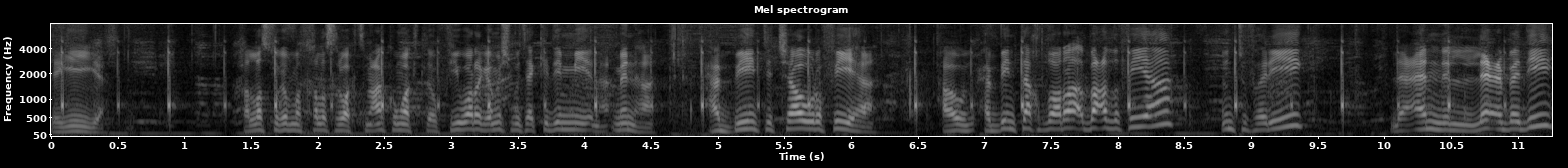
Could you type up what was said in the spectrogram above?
دقيقة. خلصتوا قبل ما تخلص الوقت. معاكم وقت. لو في ورقة مش متأكدين مين- منها. حابين تتشاوروا فيها أو حابين تاخذوا آراء بعض فيها أنتوا فريق لأن اللعبة دي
